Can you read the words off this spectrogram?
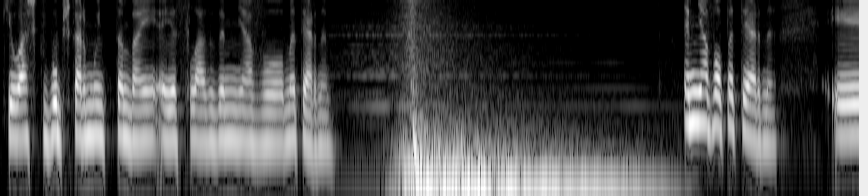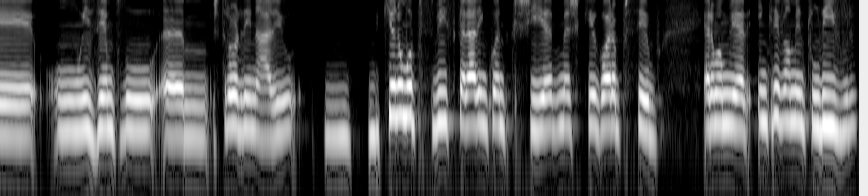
que eu acho que vou buscar muito também a esse lado da minha avó materna. A minha avó paterna é um exemplo um, extraordinário de que eu não me apercebi, se calhar, enquanto crescia, mas que agora percebo. Era uma mulher incrivelmente livre.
